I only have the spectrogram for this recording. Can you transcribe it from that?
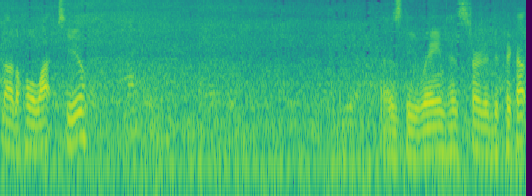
not a whole lot to you as the rain has started to pick up.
